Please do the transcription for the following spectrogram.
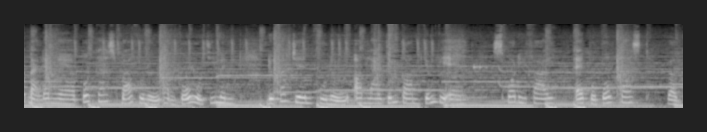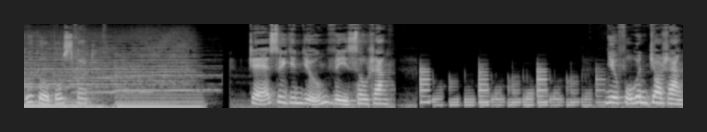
Các bạn đang nghe podcast báo phụ nữ thành phố Hồ Chí Minh được phát trên phụ nữ online.com.vn, Spotify, Apple Podcast và Google Podcast. Trẻ suy dinh dưỡng vì sâu răng. Nhiều phụ huynh cho rằng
